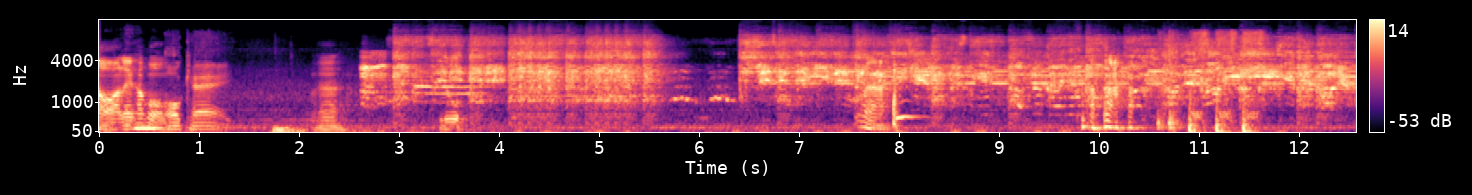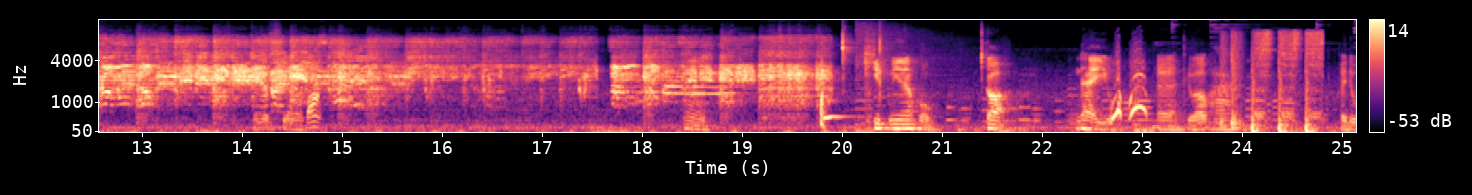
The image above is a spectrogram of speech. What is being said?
ต่อเลยครับผม Okay. อ่าดูอ่าเดี๋ยวเสียงอืมคลิปนี้นะผม ก็ได้อยู่ เออ ถือว่าผ่าน ไปดู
